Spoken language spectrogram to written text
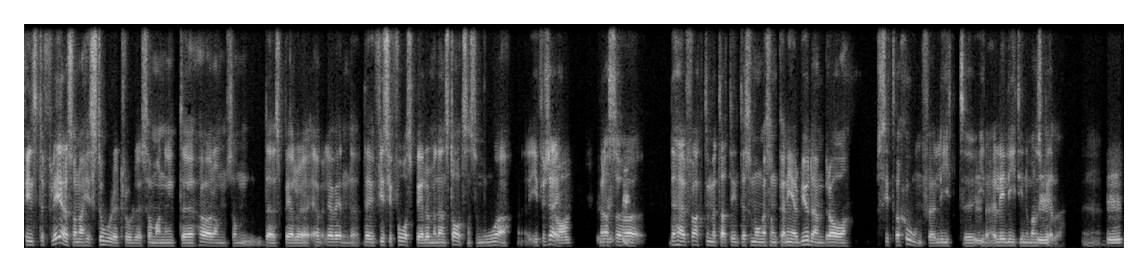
finns det fler sådana historier tror du som man inte hör om som där spelare, jag, jag vet inte, det finns ju få spelare med den statusen som Moa i och för sig. Ja. Men alltså det här faktumet att det inte är så många som kan erbjuda en bra situation för elit, mm. eller elitinnebandyspelare. Mm. Mm.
